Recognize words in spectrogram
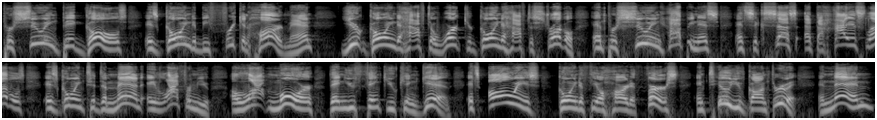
pursuing big goals is going to be freaking hard, man. You're going to have to work, you're going to have to struggle. And pursuing happiness and success at the highest levels is going to demand a lot from you, a lot more than you think you can give. It's always going to feel hard at first until you've gone through it. And then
